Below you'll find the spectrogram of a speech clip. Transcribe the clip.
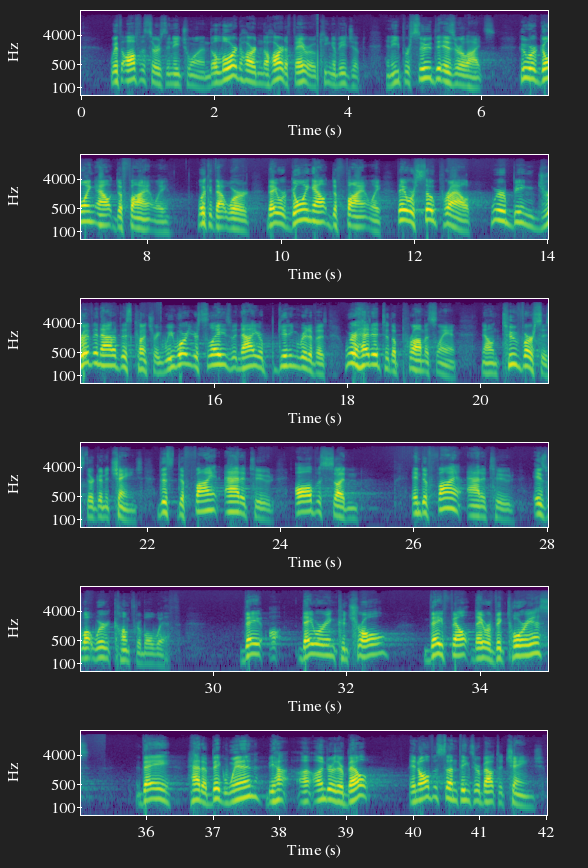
with officers in each one. The Lord hardened the heart of Pharaoh, king of Egypt, and he pursued the Israelites, who were going out defiantly. Look at that word. They were going out defiantly. They were so proud. We're being driven out of this country. We were your slaves, but now you're getting rid of us. We're headed to the promised land. Now, in two verses, they're going to change. This defiant attitude, all of a sudden, and defiant attitude is what we're comfortable with. They, they were in control. They felt they were victorious. They had a big win behind, uh, under their belt. And all of a sudden, things are about to change.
